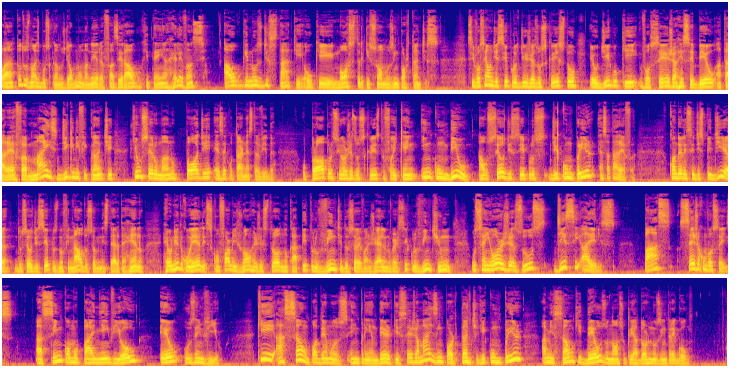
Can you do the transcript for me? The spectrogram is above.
Olá, todos nós buscamos de alguma maneira fazer algo que tenha relevância, algo que nos destaque ou que mostre que somos importantes. Se você é um discípulo de Jesus Cristo, eu digo que você já recebeu a tarefa mais dignificante que um ser humano pode executar nesta vida. O próprio Senhor Jesus Cristo foi quem incumbiu aos seus discípulos de cumprir essa tarefa. Quando ele se despedia dos seus discípulos no final do seu ministério terreno, reunido com eles, conforme João registrou no capítulo 20 do seu evangelho, no versículo 21, o Senhor Jesus disse a eles: Paz seja com vocês. Assim como o Pai me enviou, eu os envio. Que ação podemos empreender que seja mais importante que cumprir a missão que Deus, o nosso Criador, nos entregou?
